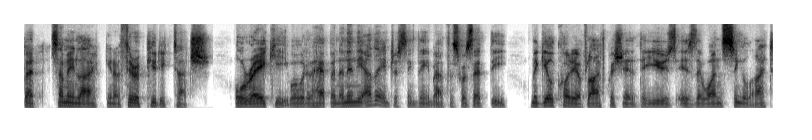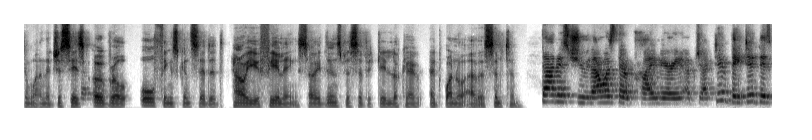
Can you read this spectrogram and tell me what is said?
but something like you know therapeutic touch or reiki what would have happened? And then the other interesting thing about this was that the mcgill quality of life questionnaire that they used is the one single item one that just says overall all things considered how are you feeling? So it didn't specifically look at, at one or other symptom. That is true. That was their primary objective. They did this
